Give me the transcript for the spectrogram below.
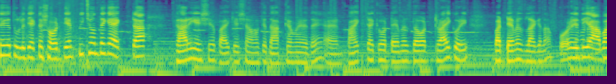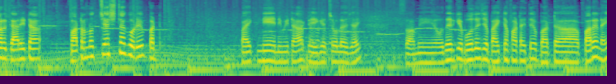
থেকে তুলে দিয়ে একটা শর্ট দিয়ে পিছন থেকে একটা গাড়ি এসে বাইক এসে আমাকে ধাক্কা মেরে দেয় অ্যান্ড বাইকটাকেও ড্যামেজ দেওয়ার ট্রাই করি বাট ড্যামেজ লাগে না। পরে দিয়ে আবার গাড়িটা ফাটানোর চেষ্টা করি বাট বাইক নিয়ে এনিমিটা ভেগে চলে যায়। তো আমি ওদেরকে বলি যে বাইকটা ফাটাইতে বাট পারে নাই।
